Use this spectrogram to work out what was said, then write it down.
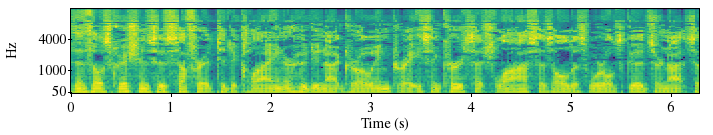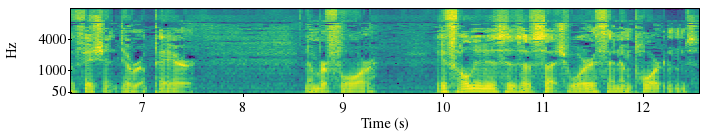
then those Christians who suffer it to decline or who do not grow in grace incur such loss as all this world's goods are not sufficient to repair. Number four, if holiness is of such worth and importance,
